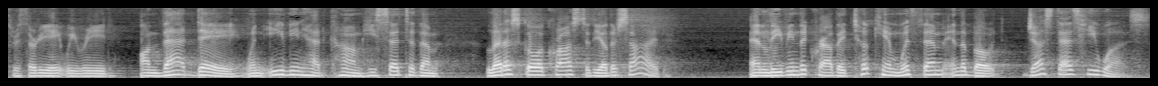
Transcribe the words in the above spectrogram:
through 38, we read On that day, when evening had come, he said to them, let us go across to the other side. And leaving the crowd, they took him with them in the boat, just as he was.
